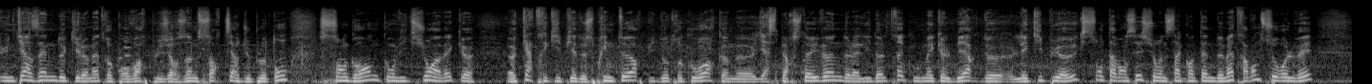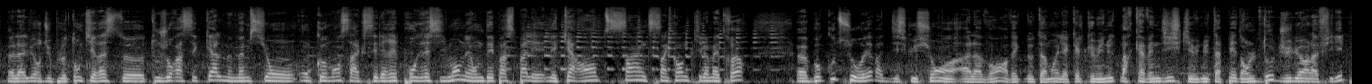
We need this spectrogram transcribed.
une quinzaine de kilomètres pour voir plusieurs hommes sortir du peloton sans grande conviction avec euh, euh, quatre équipiers de sprinteurs, puis d'autres coureurs comme Jasper Stuyven de la Lidl Trek ou Michael Bjerg de l'équipe UAE qui sont avancés sur une cinquantaine de mètres avant de se relever. L'allure du peloton qui reste toujours assez calme, même si on, commence à accélérer progressivement, mais on ne dépasse pas les, les 45-50 km heure. Euh, beaucoup de sourires et de discussions à l'avant, avec notamment il y a quelques minutes Marc Cavendish qui est venu taper dans le dos de Julien Alaphilippe.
